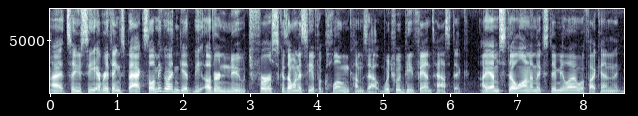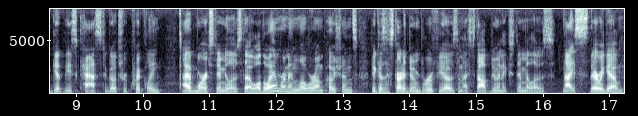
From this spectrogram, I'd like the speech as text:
All right, so you see everything's back. So let me go ahead and get the other newt first because I want to see if a clone comes out, which would be fantastic. I am still on an Exstimulo if I can get these casts to go through quickly. I have more Exstimulos though, although I am running lower on potions because I started doing Baruffio's and I stopped doing Exstimulos. Nice, there we go.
